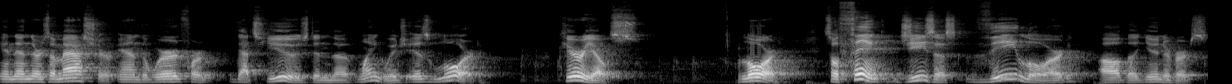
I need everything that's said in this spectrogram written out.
and then there's a master, and the word for that's used in the language is Lord, Kyrios, Lord. So think Jesus, the Lord, of the universe.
